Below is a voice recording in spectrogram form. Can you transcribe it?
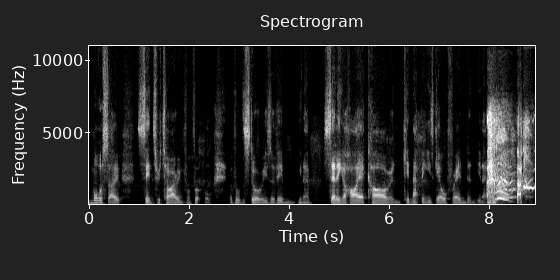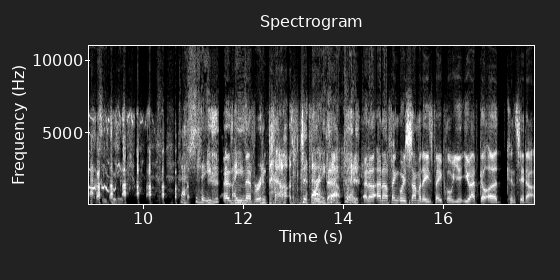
more so since retiring from football, with all the stories of him, you know, selling a hire car and kidnapping his girlfriend, and you know, absolutely brilliant, absolutely There's never in doubt. Never No, in doubt. exactly. And I, and I think with some of these people, you, you have got to consider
